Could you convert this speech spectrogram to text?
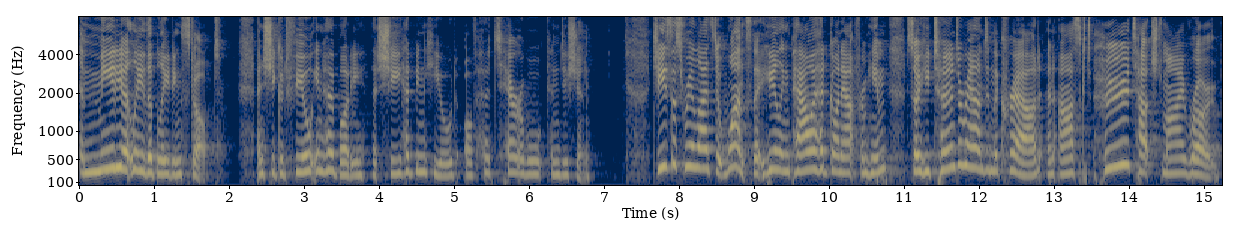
Immediately the bleeding stopped, and she could feel in her body that she had been healed of her terrible condition. Jesus realized at once that healing power had gone out from him, so he turned around in the crowd and asked, Who touched my robe?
